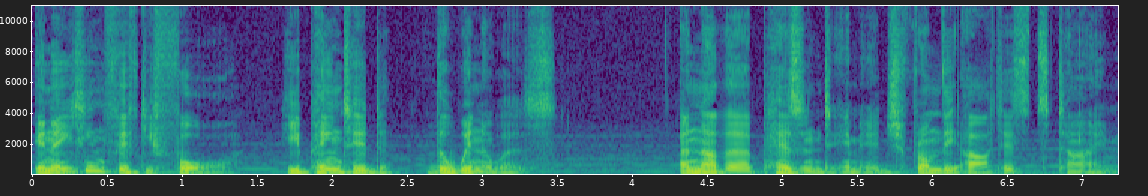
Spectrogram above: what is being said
In 1854, he painted The Winnowers, another peasant image from the artist's time.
